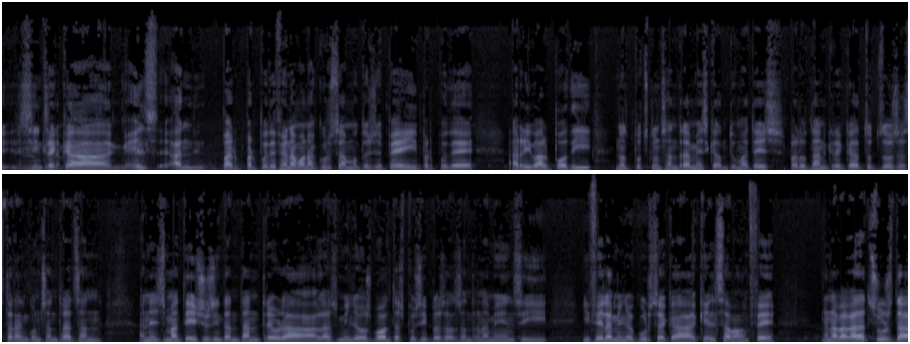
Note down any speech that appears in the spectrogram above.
Sí, sí crec que ells han, per, per poder fer una bona cursa a MotoGP i per poder arribar al podi no et pots concentrar més que en tu mateix, per tant crec que tots dos estaran concentrats en, en ells mateixos intentant treure les millors voltes possibles als entrenaments i, i fer la millor cursa que, que ells saben fer. Una vegada et surts de,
